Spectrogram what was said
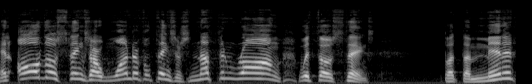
And all those things are wonderful things. There's nothing wrong with those things. But the minute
